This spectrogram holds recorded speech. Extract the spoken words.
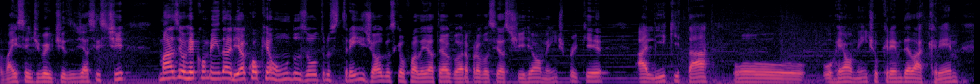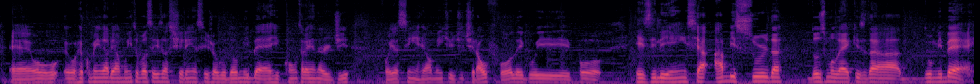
vai ser divertido de assistir. Mas eu recomendaria qualquer um dos outros três jogos que eu falei até agora para você assistir realmente, porque ali que tá o, o realmente o creme de la creme. É, eu, eu recomendaria muito vocês assistirem esse jogo do MIBR contra a Energy foi assim, realmente de tirar o fôlego e, pô, resiliência absurda dos moleques da, do MIBR.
